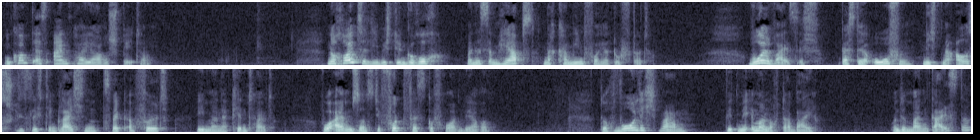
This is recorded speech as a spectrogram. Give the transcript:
und kommt erst ein paar Jahre später. Noch heute liebe ich den Geruch, wenn es im Herbst nach Kaminfeuer duftet. Wohl weiß ich, dass der Ofen nicht mehr ausschließlich den gleichen Zweck erfüllt wie in meiner Kindheit, wo einem sonst die Futt festgefroren wäre. Doch wohlig warm wird mir immer dabei, und in meinem Geiste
